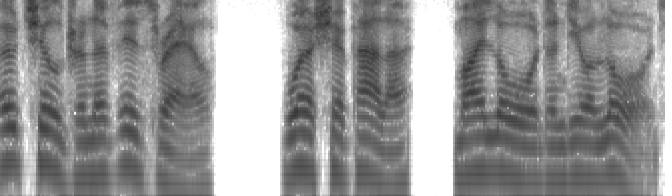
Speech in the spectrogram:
O children of Israel, worship Allah, my Lord and your Lord.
